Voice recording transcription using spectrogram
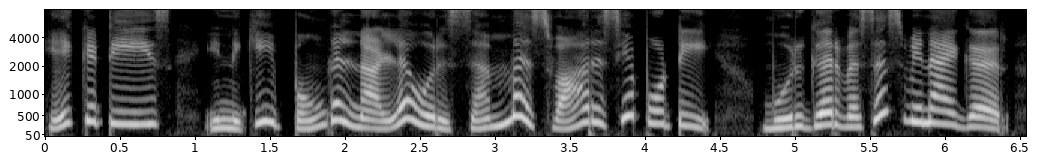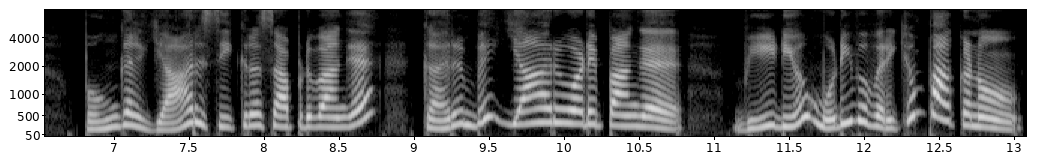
ஹே கட்டீஸ் இன்னைக்கு பொங்கல் நாள்ல ஒரு செம்ம சுவாரஸ்ய போட்டி. முருகர் வெர்சஸ் விநாயகர். பொங்கல் யாரு சீக்கிரம் சாப்பிடுவாங்க? கரும்பு யாரு உடைப்பாங்க? வீடியோ முடிவு வரைக்கும் பார்க்கணும்.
